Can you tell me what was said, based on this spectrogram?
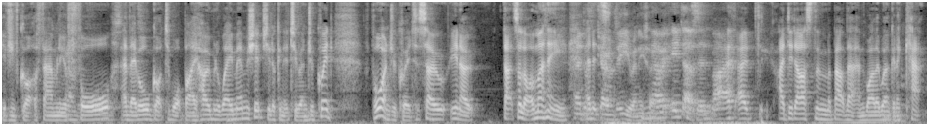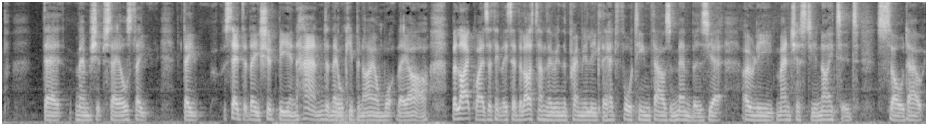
if you've got a family of four and they've all got to what buy home and away memberships you're looking at 200 quid 400 quid so you know that's a lot of money. And it doesn't guarantee you anything. No, it doesn't. I, I, I did ask them about that and while they weren't going to cap their membership sales. They they said that they should be in hand and they will keep an eye on what they are. But likewise, I think they said the last time they were in the Premier League, they had 14,000 members, yet only Manchester United sold out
